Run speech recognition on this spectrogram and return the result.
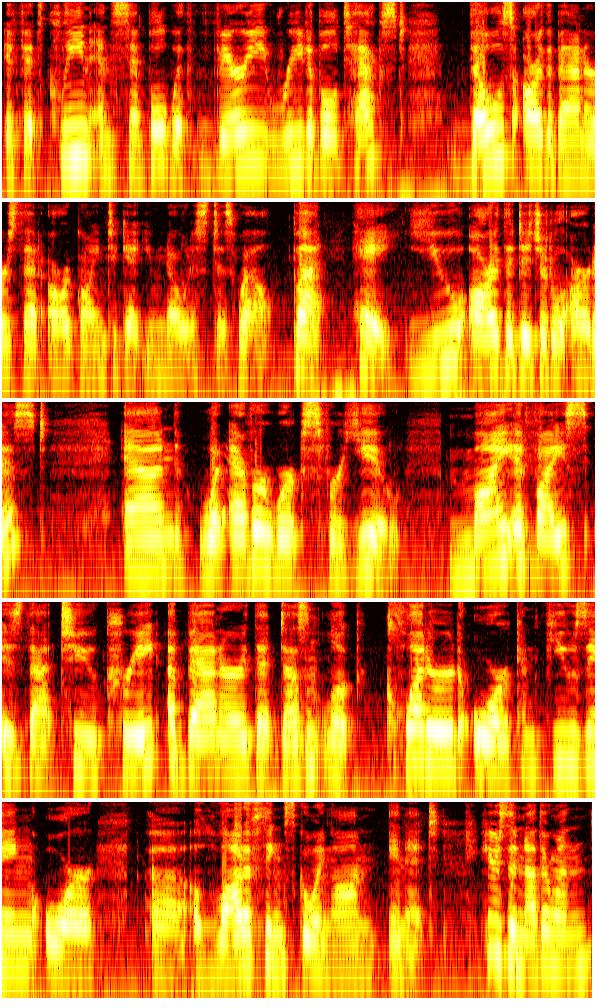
if it's clean and simple with very readable text, those are the banners that are going to get you noticed as well. But hey, you are the digital artist and whatever works for you. My advice is that to create a banner that doesn't look cluttered or confusing or uh, a lot of things going on in it. Here's another one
